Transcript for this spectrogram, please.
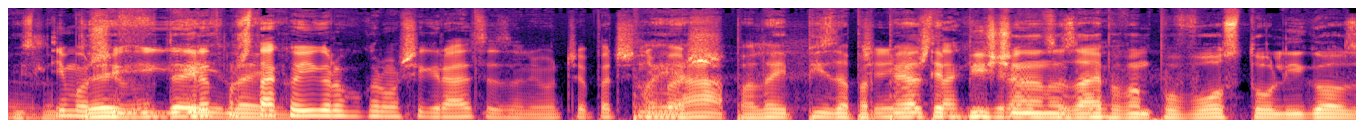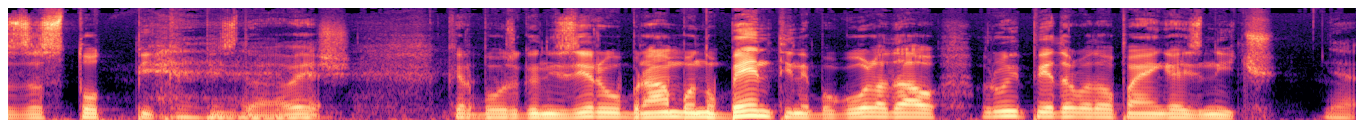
Mislim, Ti moraš igrati pač tako igro, kot imaš igralce za njo. Če pač Pa nimaš, ja, pa lej, pizda, pripeljte piščana nazaj, ko- pa vam povoz to ligo za 100 pik, pizda, a veš. Ker bo organiziral obrambo, noben ti ne bo gola dal, Rui Pedro bo dal pa enega iz nič. ja,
